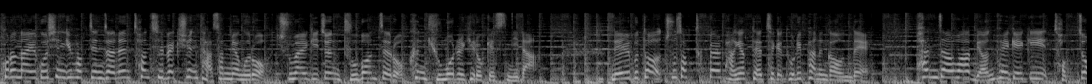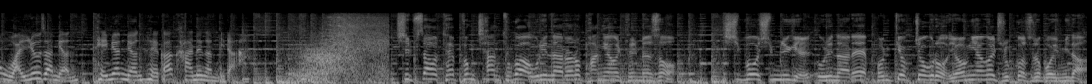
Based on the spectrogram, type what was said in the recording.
코로나19 신규 확진자는 1,755명으로 주말 기준 두 번째로 큰 규모를 기록했습니다. 내일부터 추석 특별 방역 대책에 돌입하는 가운데 환자와 면회객이 접종 완료자면 대면 면회가 가능합니다. 14호 태풍 찬투가 우리나라로 방향을 틀면서 15, 16일 우리나라에 본격적으로 영향을 줄 것으로 보입니다.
